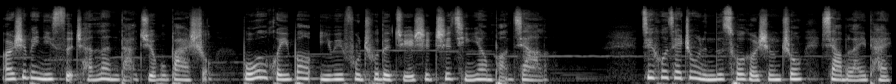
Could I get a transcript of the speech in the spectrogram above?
而是被你死缠烂打、绝不罢手、不问回报、一味付出的绝世痴情样绑架了。最后在众人的撮合声中下不来台，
